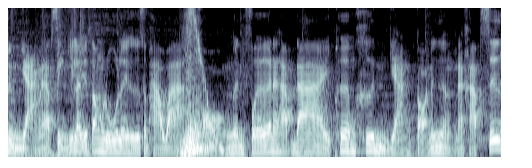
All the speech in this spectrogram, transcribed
1 อย่างนะครับสิ่งที่เราจะต้องรู้เลยคือสภาวะของเงินเฟ้อนะครับได้เพิ่มขึ้นอย่างต่อเนื่องนะครับ ซึ่ง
